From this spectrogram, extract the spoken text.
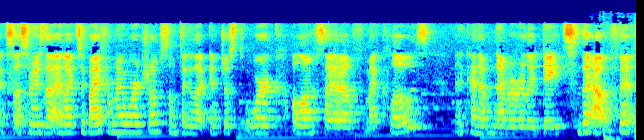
accessories that I like to buy for my wardrobe, something that can just work alongside of my clothes and kind of never really dates the outfit.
